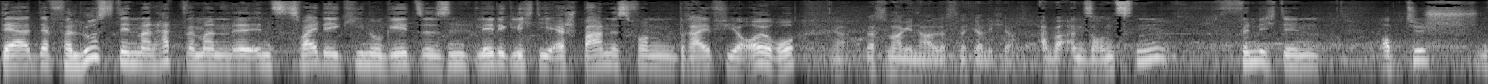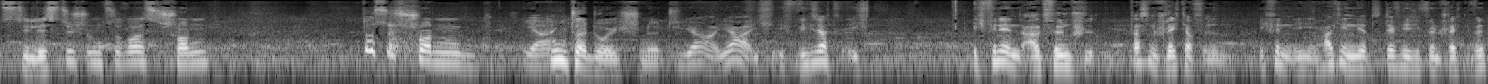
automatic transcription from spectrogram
der, der Verlust, den man hat, wenn man äh, ins 2D-Kino geht, äh, sind lediglich die Ersparnis von 3, 4 Euro. Ja, das ist marginal, das ist lächerlich, ja. Aber ansonsten finde ich den optisch und stilistisch und sowas schon, das ist schon ein ja, guter Durchschnitt. Ja, ja, ich, ich, wie gesagt, ich, ich finde ihn als Film, das ist ein schlechter Film. Ich finde, ich halte ihn jetzt definitiv für einen schlechten Film,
